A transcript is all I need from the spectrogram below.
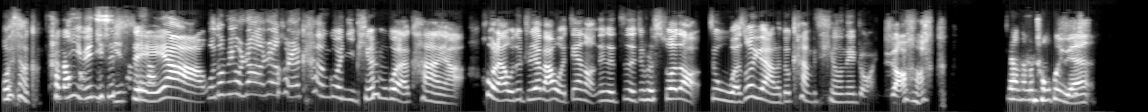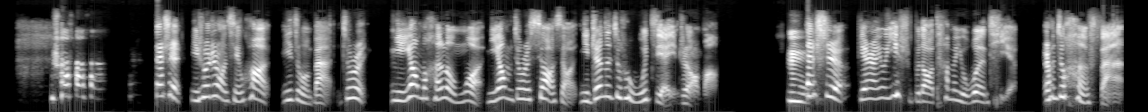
我想，你以为你是谁呀？我都没有让任何人看过，你凭什么过来看呀？后来我就直接把我电脑那个字就是缩到，就我坐远了都看不清那种，你知道吗？让他们充会员。但是你说这种情况你怎么办？就是你要么很冷漠，你要么就是笑笑，你真的就是无解，你知道吗？嗯。但是别人又意识不到他们有问题，然后就很烦。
